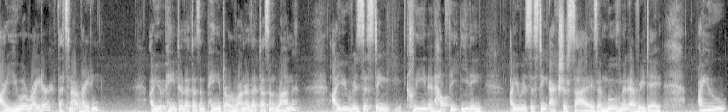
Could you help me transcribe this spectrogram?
Are you a writer that's not writing? Are you a painter that doesn't paint or a runner that doesn't run? Are you resisting clean and healthy eating are you resisting exercise and movement every day? Are you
